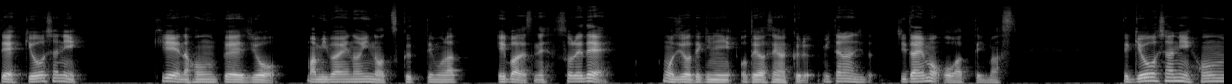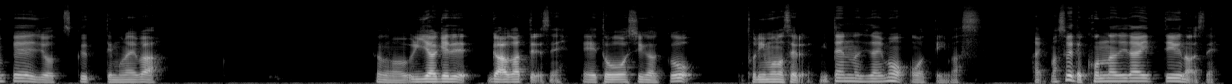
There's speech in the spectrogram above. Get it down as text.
で、業者に綺麗なホームページを、まあ、見栄えのいいのを作ってもらえばですね、それでもう自動的にお問い合わせが来るみたいな時代も終わっています。で、業者にホームページを作ってもらえば、その売上でが上がってですね、え投資額を取り戻せるみたいな時代も終わっています。はい。まあ、すべてこんな時代っていうのはですね、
